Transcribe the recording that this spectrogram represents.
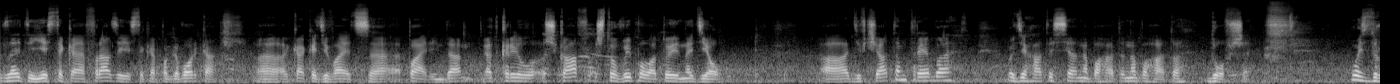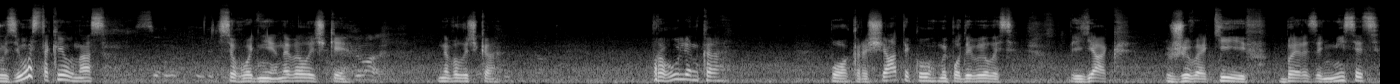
знаєте, є така фраза, є така поговорка, е, як одягається парень. Да? Відкрив шкаф, що випало, то і надів. А дівчатам треба одягатися набагато-набагато довше. Ось, друзі, ось такий у нас сьогодні невеличкий невеличка прогулянка по Крещатику. Ми подивились, як живе Київ березень місяць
